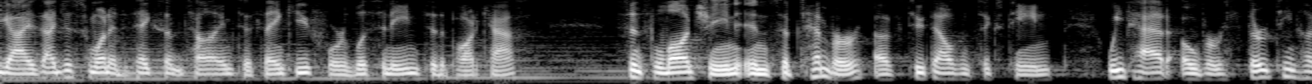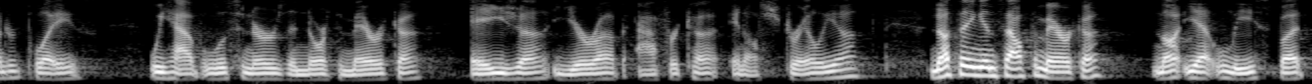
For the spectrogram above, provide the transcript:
guys, I just wanted to take some time to thank you for listening to the podcast. Since launching in September of 2016, we've had over 1,300 plays. We have listeners in North America, Asia, Europe, Africa, and Australia. Nothing in South America, not yet least, but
